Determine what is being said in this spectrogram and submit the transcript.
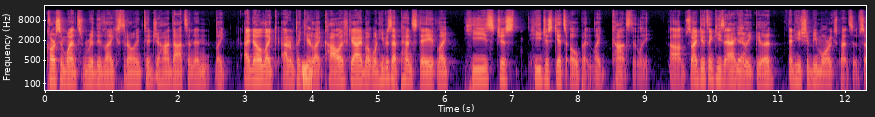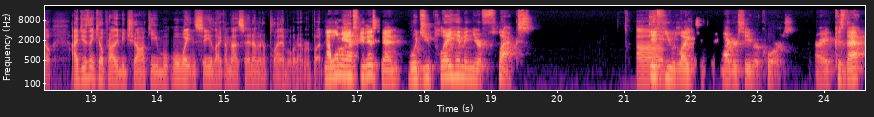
Carson Wentz really likes throwing to Jahan Dotson. And like, I know, like, I don't think you're like college guy, but when he was at Penn State, like, he's just, he just gets open like constantly. Um, so I do think he's actually yeah. good and he should be more expensive. So I do think he'll probably be chalky. We'll, we'll wait and see. Like, I'm not saying I'm going to play him or whatever, but now let me ask you this, Ben. Would you play him in your flex um, if you like wide receiver cores? Right. Cause that,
